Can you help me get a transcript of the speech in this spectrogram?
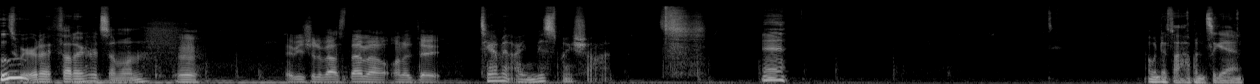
It's weird. I thought I heard someone. Huh. Maybe you should have asked them out on a date. Damn it, I missed my shot. Eh. I wonder if that happens again.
